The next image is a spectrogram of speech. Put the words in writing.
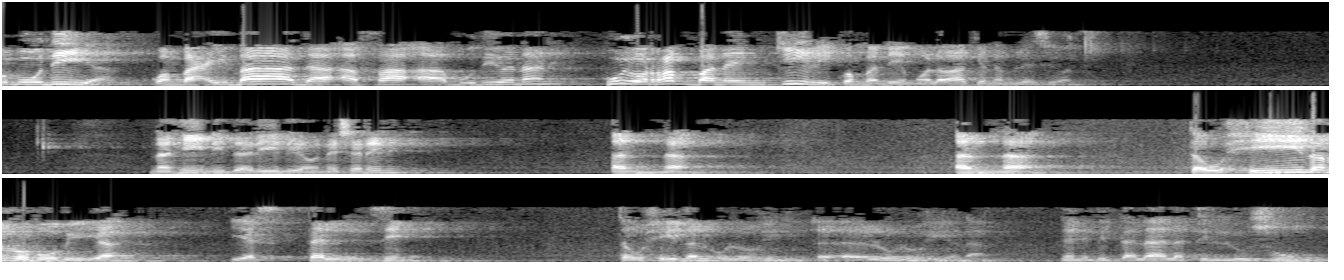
ubudiyya kwamba ibada afaa abudiwe nani huyo rabba anayemkiri kwamba ndiye mola wake na mlezi wake na hii ni dalili yaonesha nini anna anna توحيد الربوبيه يستلزم توحيد الالوهيه نعم يعني بدلاله اللزوم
